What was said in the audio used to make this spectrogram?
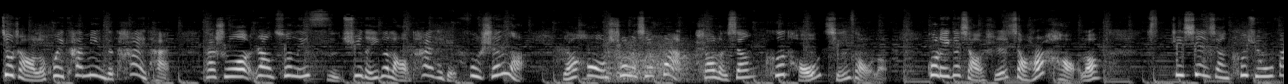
就找了会看命的太太。他说让村里死去的一个老太太给附身了，然后说了些话，烧了香，磕头请走了。过了一个小时，小孩好了。这现象科学无法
